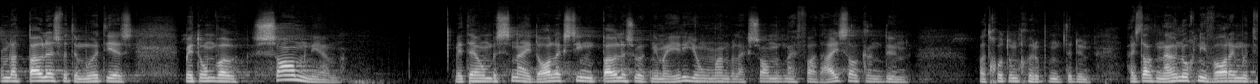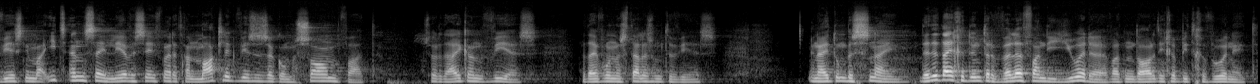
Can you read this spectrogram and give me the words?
Omdat Paulus vir Timoteus met hom wou saamneem, het hy hom besny. Dadelik sien Paulus ook nee, maar hierdie jong man wil ek saam met my vat. Hy sal kan doen wat God hom geroep om te doen. Hy's dalk nou nog nie waar hy moet wees nie, maar iets in sy lewe sê vir my dit gaan maklik wees as ek hom saamvat sodat hy kan wees wat hy veronderstel is om te wees. En hy het hom besny. Dit het hy gedoen ter wille van die Jode wat in daardie gebied gewoon het,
